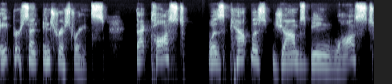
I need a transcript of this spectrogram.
8% interest rates. That cost was countless jobs being lost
